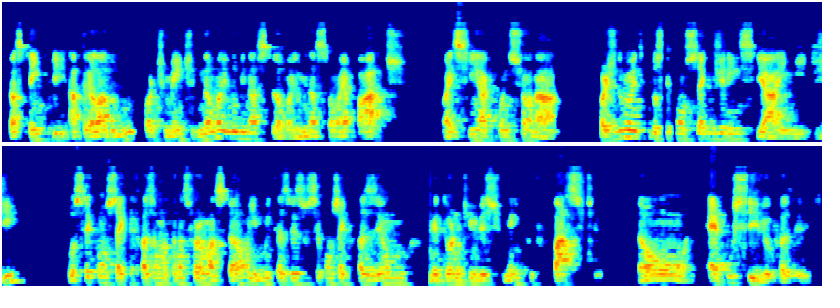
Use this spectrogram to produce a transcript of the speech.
está sempre atrelado muito fortemente, não à iluminação, a iluminação é parte, mas sim ar-condicionado. A partir do momento que você consegue gerenciar e medir, você consegue fazer uma transformação e muitas vezes você consegue fazer um retorno de investimento fácil. Então, é possível fazer isso.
